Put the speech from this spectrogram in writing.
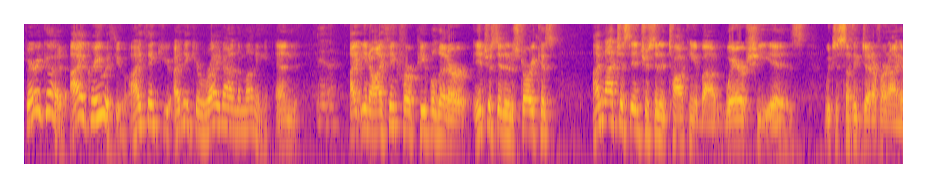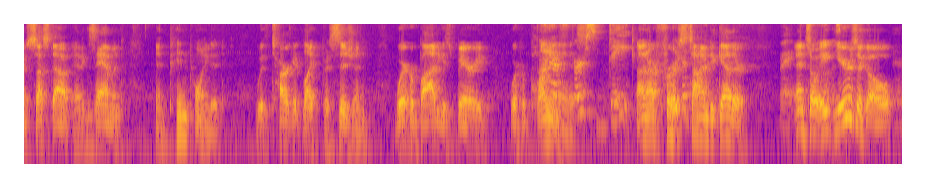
Very good. I agree with you. I think you. I think you're right on the money, and Yeah. I, you know, I think for people that are interested in a story, because I'm not just interested in talking about where she is, which is something Jennifer and I have sussed out and examined and pinpointed with target-like precision, where her body is buried, where her plane is. On our is, first date. on our first time together. Right. And so eight years ago, Yeah.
